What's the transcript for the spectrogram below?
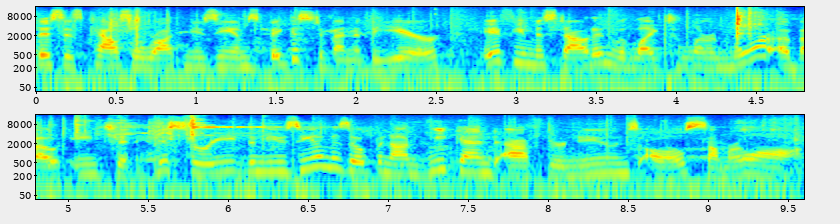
This is Castle Rock Museum's biggest event of the year. If you missed out and would like to learn more about ancient history, the museum is open on weekend afternoons all summer long.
